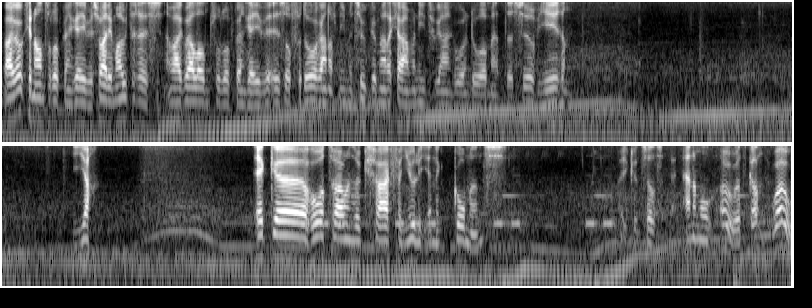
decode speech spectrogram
Waar ik ook geen antwoord op kan geven is waar die motor is. En waar ik wel antwoord op kan geven is of we doorgaan of niet met zoeken. Maar dat gaan we niet. We gaan gewoon door met uh, surveilleren. Ja. Ik eh, hoor trouwens ook graag van jullie in de comments. Je kunt zelfs animal... Oh, wat kan... Wow.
